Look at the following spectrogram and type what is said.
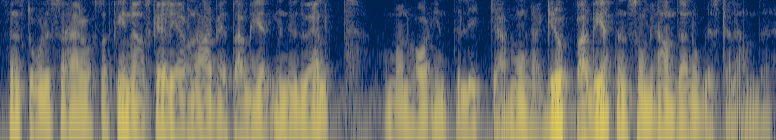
Sen står det så här också. att Finländska eleverna arbetar mer individuellt och man har inte lika många grupparbeten som i andra nordiska länder.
